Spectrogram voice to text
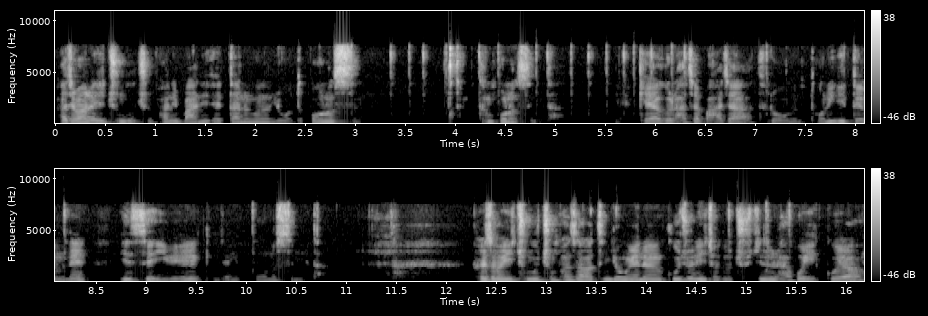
하지만 이제 중국 출판이 많이 됐다는 것은 이것도 보너스, 큰 보너스입니다. 예, 계약을 하자마자 들어오는 돈이기 때문에 인세 이외에 굉장히 보너스입니다. 그래서 이 중국 출판사 같은 경우에는 꾸준히 저도 추진을 하고 있고요.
